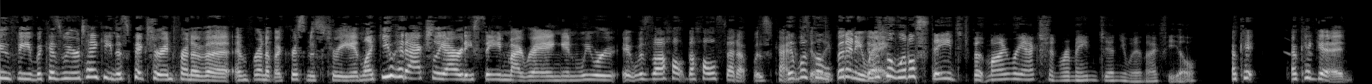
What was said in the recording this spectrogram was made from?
goofy because we were taking this picture in front of a in front of a Christmas tree, and like you had actually already seen my ring, and we were it was the whole the whole setup was kind it of was silly. a, but anyway, it was a little staged, but my reaction remained genuine. I feel. Okay. Okay, good.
